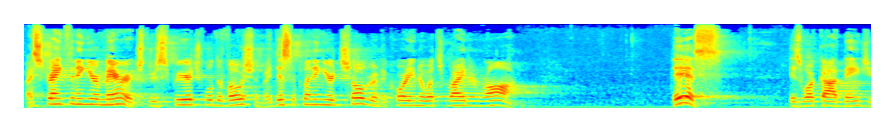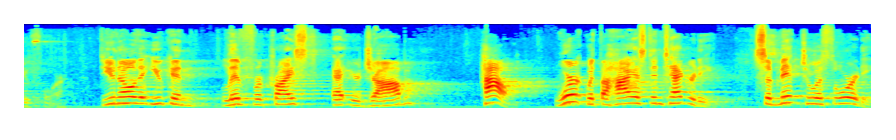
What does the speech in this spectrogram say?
By strengthening your marriage through spiritual devotion. By disciplining your children according to what's right and wrong. This is what God made you for. Do you know that you can live for Christ at your job? How? Work with the highest integrity, submit to authority,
